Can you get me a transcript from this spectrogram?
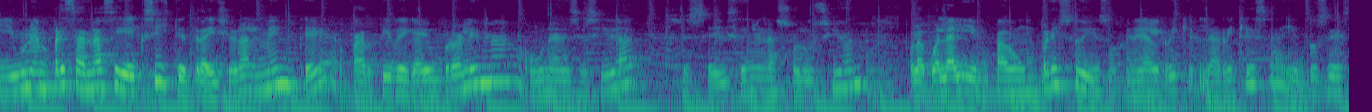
Y una empresa nace y existe tradicionalmente a partir de que hay un problema o una necesidad, entonces se diseña una solución por la cual alguien paga un precio y eso genera la riqueza y entonces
